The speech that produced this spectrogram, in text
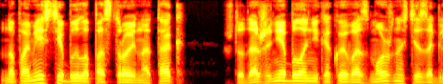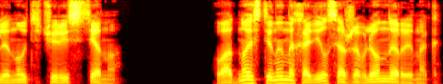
но поместье было построено так, что даже не было никакой возможности заглянуть через стену. У одной стены находился оживленный рынок,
